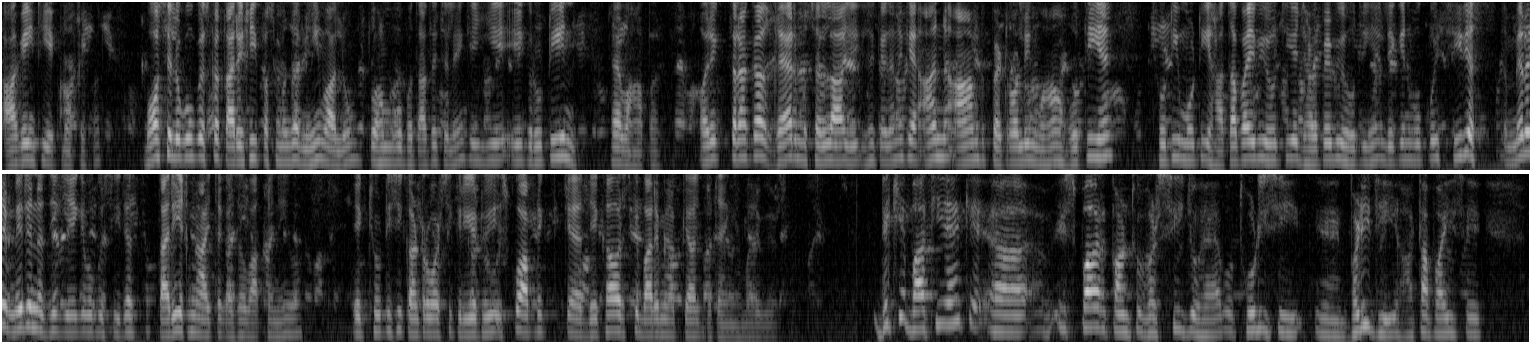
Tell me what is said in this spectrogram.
आ गई थी एक मौके पर। बहुत से लोगों को इसका तारीखी पस मंज़र नहीं मालूम तो हम वो बताते चलें कि ये एक रूटीन है वहाँ पर। और एक तरह का गैर मुसल्ला जिसे कहते हैं कि अन आर्म्ड पेट्रोलिंग वहाँ होती है। छोटी मोटी हाथापाई भी होती है, झड़पें भी होती हैं, लेकिन वो कोई सीरियस, मेरे मेरे नज़दीक ये है कि वो कोई सीरियस तारीख में आज तक ऐसा वाक़ नहीं हुआ। एक छोटी सी कंट्रोवर्सी क्रिएट हुई, इसको आपने देखा और इसके बारे में आप क्या बताएँगे हमारे व्यूअर्स? देखिए बात यह है कि इस बार कंट्रोवर्सी जो है वो थोड़ी सी बड़ी थी हाथापाई से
